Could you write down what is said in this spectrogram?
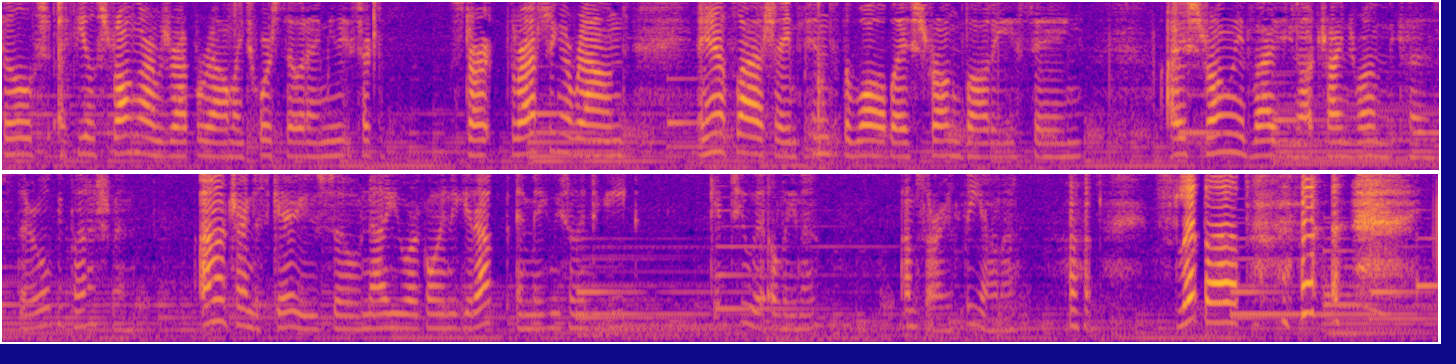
feel I feel strong arms wrap around my torso, and I immediately start to start thrashing around. And in a flash, I am pinned to the wall by a strong body, saying, I strongly advise you not trying to run because there will be punishment. I'm not trying to scare you, so now you are going to get up and make me something to eat. Get to it, Elena. I'm sorry, Liana. Slip up!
